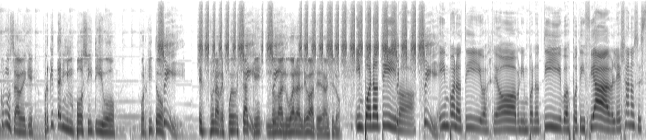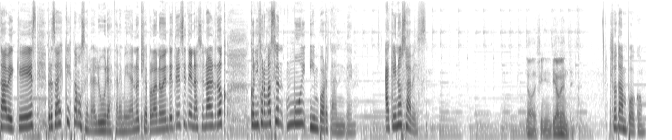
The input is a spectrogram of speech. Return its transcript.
¿Cómo sabe que? ¿Por qué tan impositivo, Jorgito? Sí. Es una respuesta Sí, que no sí. da lugar al debate, de Ángelo. Imponotivo. Sí. Imponotivo este hombre, imponotivo, spotifiable, ya no se sabe qué es, pero sabes que estamos en la luna hasta la medianoche por la 93.7 Nacional Rock con información muy importante. ¿A qué no sabes? No, definitivamente. Yo tampoco,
